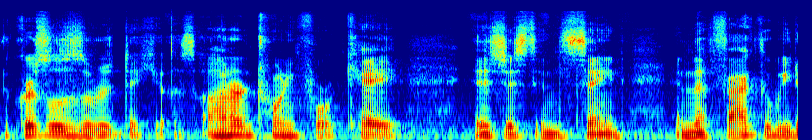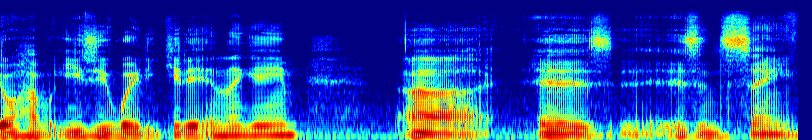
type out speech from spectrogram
The crystals are ridiculous. 124k is just insane. And the fact that we don't have an easy way to get it in the game uh, is is insane.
